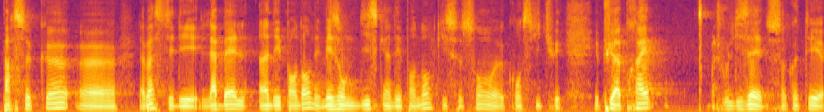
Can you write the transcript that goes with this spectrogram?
parce que euh, là-bas c'était des labels indépendants, des maisons de disques indépendantes qui se sont constituées. Et puis après, je vous le disais, de ce côté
